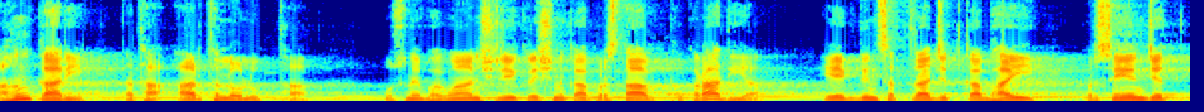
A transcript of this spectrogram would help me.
अहंकारी तथा अर्थलोलुप था। उसने भगवान श्री कृष्ण का प्रस्ताव ठुकरा दिया। एक दिन सत्राजित का भाई प्रसेनजित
